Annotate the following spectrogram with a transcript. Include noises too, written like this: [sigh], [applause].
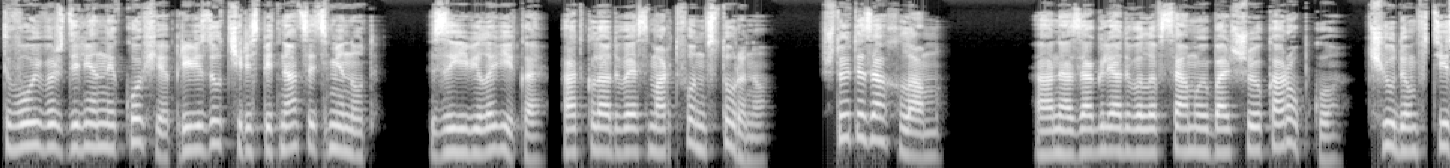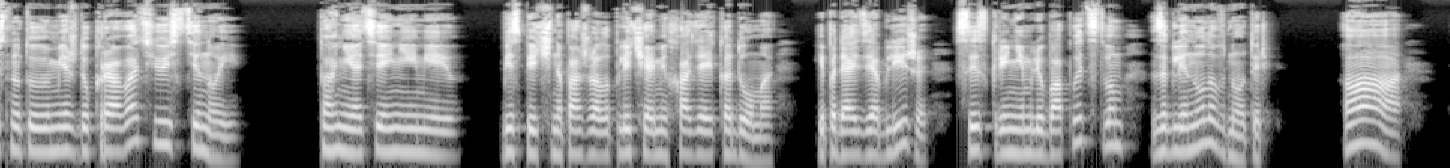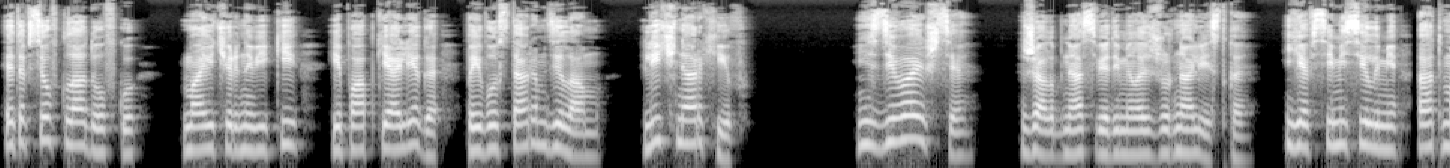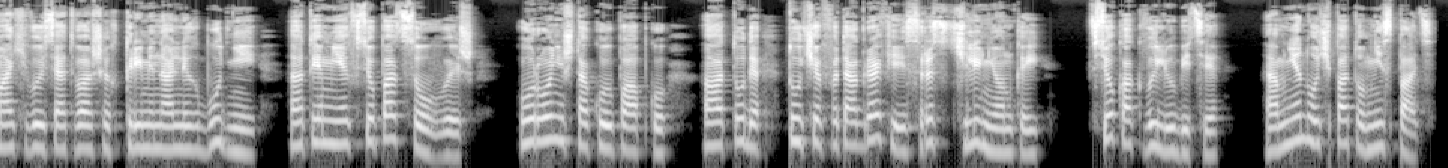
«Твой вожделенный кофе привезут через 15 минут», заявила Вика, откладывая смартфон в сторону. «Что это за хлам?» Она заглядывала в самую большую коробку, чудом втиснутую между кроватью и стеной. «Понятия не имею», – беспечно пожала плечами хозяйка дома и, подойдя ближе, с искренним любопытством заглянула внутрь. «А, это все в кладовку. Мои черновики и папки Олега по его старым делам. Личный архив». «Издеваешься?» – жалобно осведомилась журналистка. «Я всеми силами отмахиваюсь от ваших криминальных будней, а ты мне их все подсовываешь. Уронишь такую папку, а оттуда туча фотографий с расчлененкой. Все, как вы любите, а мне ночь потом не спать».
